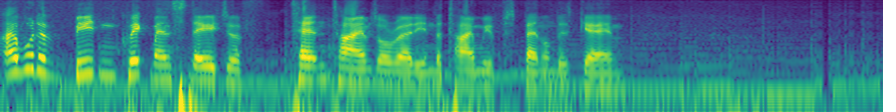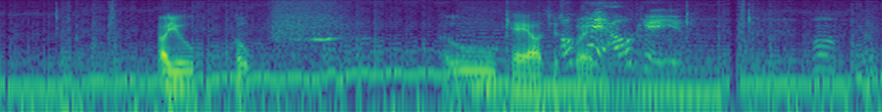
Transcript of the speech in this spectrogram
I would have beaten Quickman's stage of ten times already in the time we've spent on this game. Oh, you. Oh. Okay, I'll just ones. wait. Okay, okay. You. Oh, don't.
